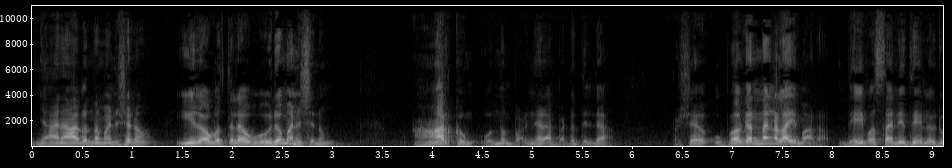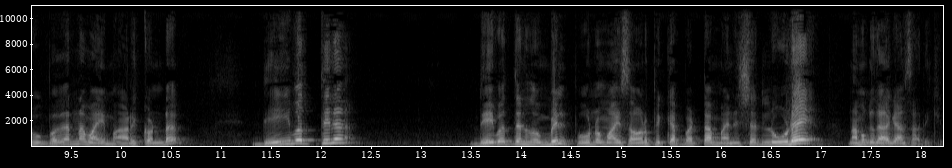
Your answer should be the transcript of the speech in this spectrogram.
ഞാനാകുന്ന മനുഷ്യനോ ഈ ലോകത്തിലെ ഒരു മനുഷ്യനും ആർക്കും ഒന്നും പറഞ്ഞുതരാൻ പറ്റത്തില്ല. പക്ഷേ ഉപകരണങ്ങളായി മാറാം. ദൈവസന്നിധിയിൽ ഒരു ഉപകരണമായി മാറിക്കൊണ്ട് ദൈവത്തിന് ദൈവത്തിന് മുമ്പിൽ പൂർണമായി സമർപ്പിക്കപ്പെട്ട മനുഷ്യരിലൂടെ നമുക്ക് നൽകാൻ സാധിക്കും.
